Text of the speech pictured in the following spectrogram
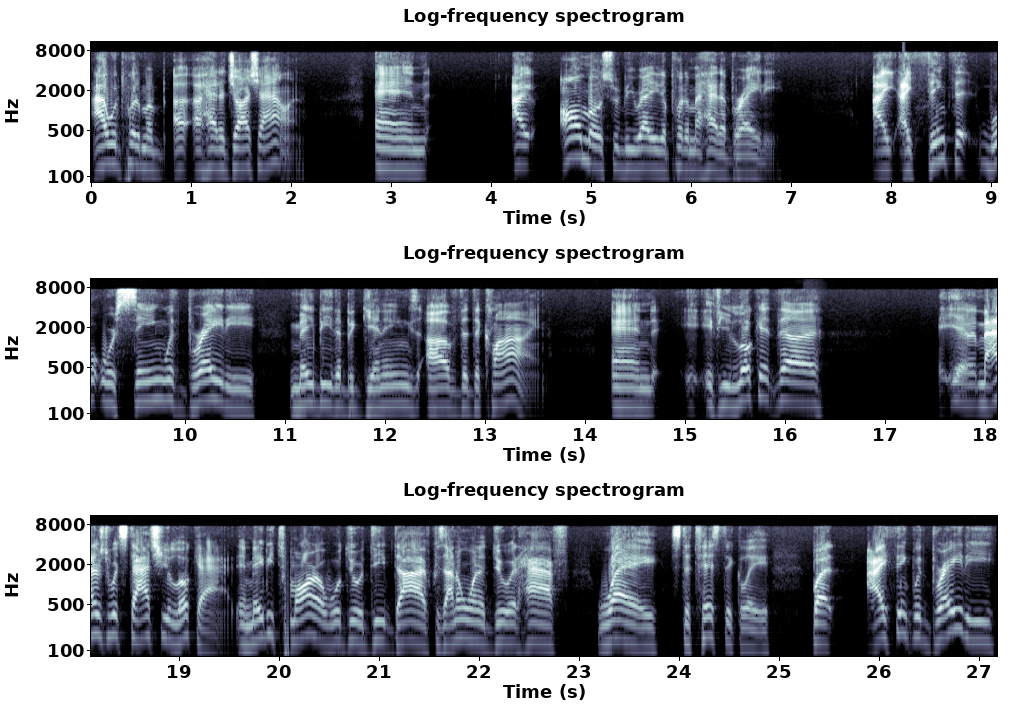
I would put him a, a, ahead of Josh Allen. And I almost would be ready to put him ahead of Brady. I, I think that what we're seeing with Brady may be the beginnings of the decline. And if you look at the, it matters what stats you look at. And maybe tomorrow we'll do a deep dive because I don't want to do it halfway statistically. But I think with Brady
